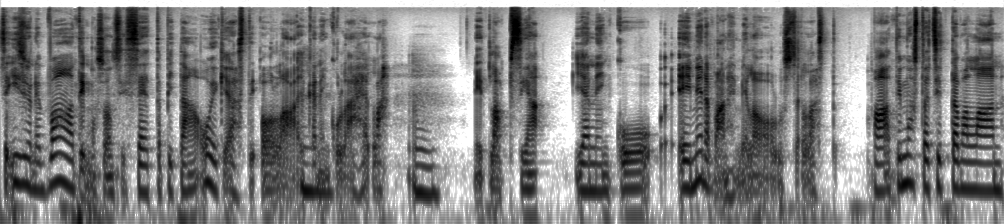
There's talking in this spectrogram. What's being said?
se isyyden vaatimus on siis se, että pitää oikeasti olla aika mm. niin kuin lähellä mm. niitä lapsia. Ja niin kuin, ei meidän vanhemmilla ole ollut sellaista vaatimusta, että sitten tavallaan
